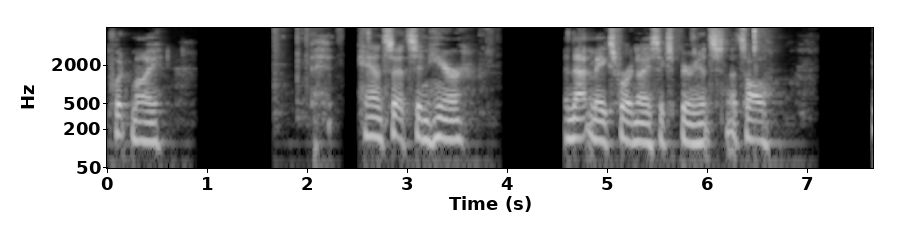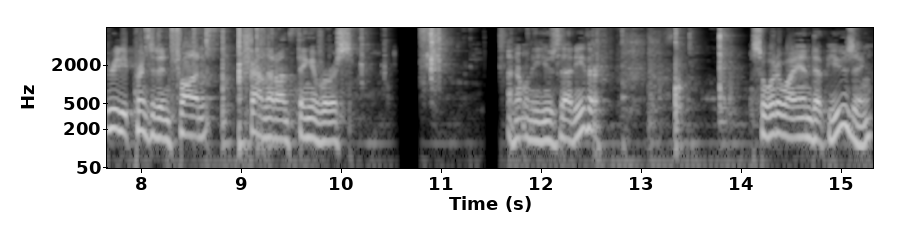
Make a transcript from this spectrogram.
put my handsets in here and that makes for a nice experience. That's all 3D printed and fun. I found that on Thingiverse. I don't really use that either. So what do I end up using?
